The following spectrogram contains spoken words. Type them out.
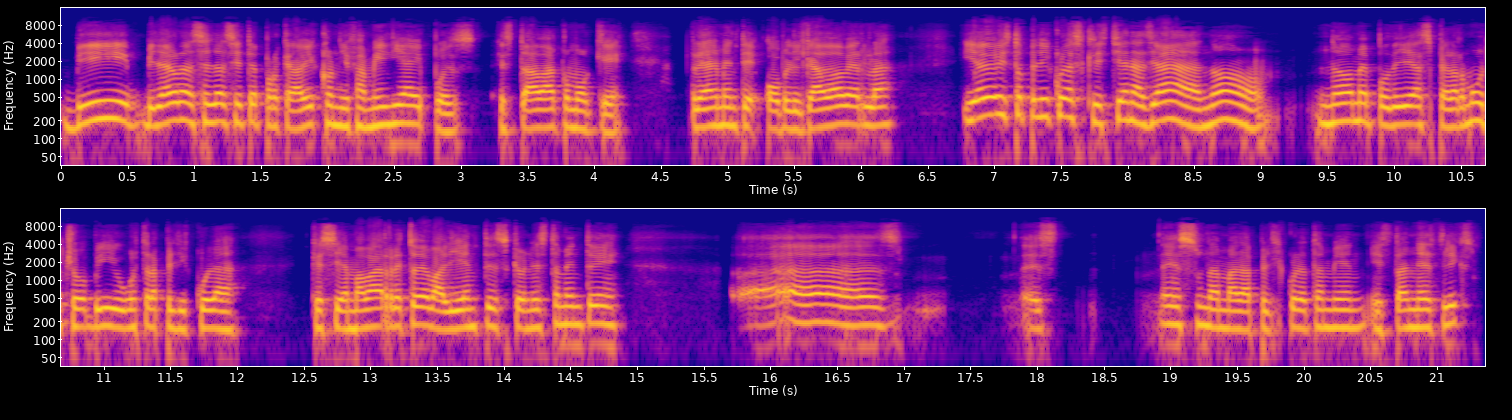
Vi Milagro en Celda 7 porque la vi con mi familia y pues estaba como que realmente obligado a verla. Y había visto películas cristianas, ya no, no me podía esperar mucho. Vi otra película que se llamaba Reto de Valientes, que honestamente ah, es, es, una mala película también. Está en Netflix.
